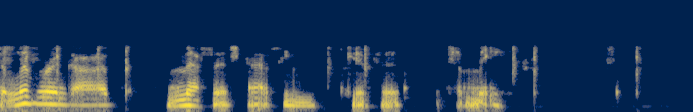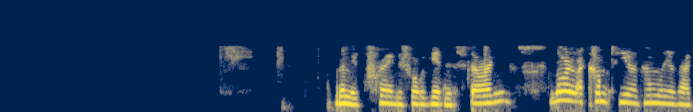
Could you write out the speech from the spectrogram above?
delivering God's message as He gives it to me. Let me pray before we get started. Lord, I come to you as humbly as I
